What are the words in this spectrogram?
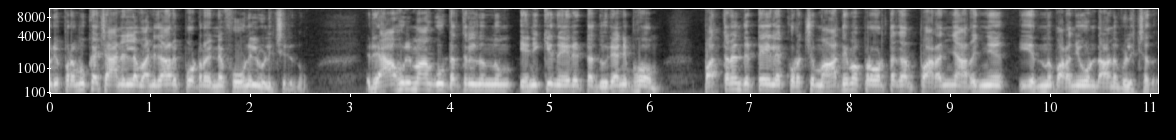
ഒരു പ്രമുഖ ചാനലിലെ വനിതാ റിപ്പോർട്ടർ എന്നെ ഫോണിൽ വിളിച്ചിരുന്നു. രാഹുൽ മാങ്കൂട്ടത്തിൽ നിന്നും എനിക്ക് നേരിട്ട ദുരനുഭവം പത്തനംതിട്ടയിലെ കുറച്ച് മാധ്യമപ്രവർത്തകർ പറഞ്ഞറിഞ്ഞ് എന്ന് പറഞ്ഞുകൊണ്ടാണ് വിളിച്ചത്.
